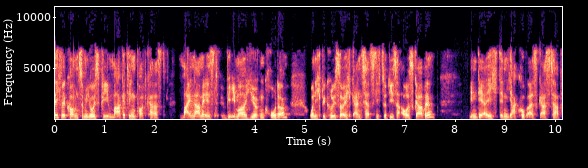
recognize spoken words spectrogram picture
Herzlich willkommen zum USP Marketing Podcast. Mein Name ist wie immer Jürgen Kroder und ich begrüße euch ganz herzlich zu dieser Ausgabe, in der ich den Jakub als Gast habe.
